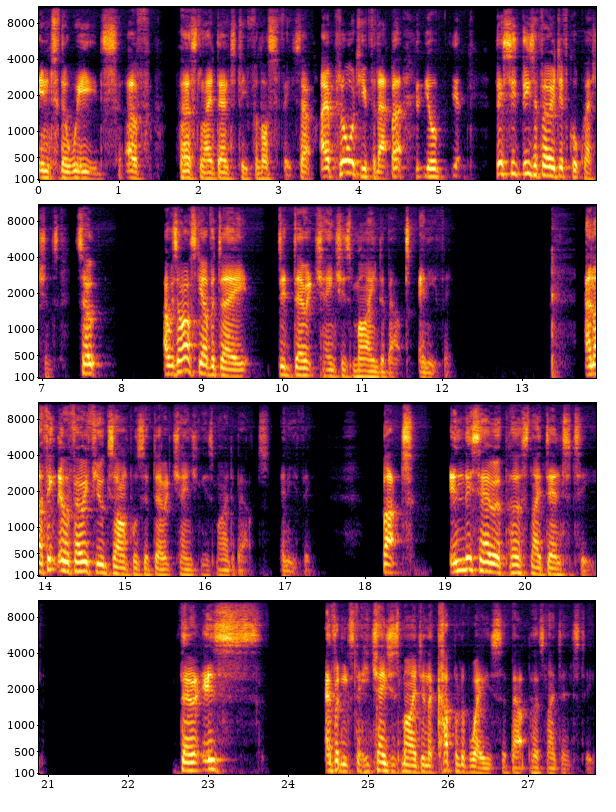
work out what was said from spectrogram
into the weeds of personal identity philosophy. So I applaud you for that. But you're this is these are very difficult questions. So I was asked the other day, did Derek change his mind about anything? And I think there were very few examples of Derek changing his mind about anything. But in this area of personal identity, there is evidence that he changed his mind in a couple of ways about personal identity.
